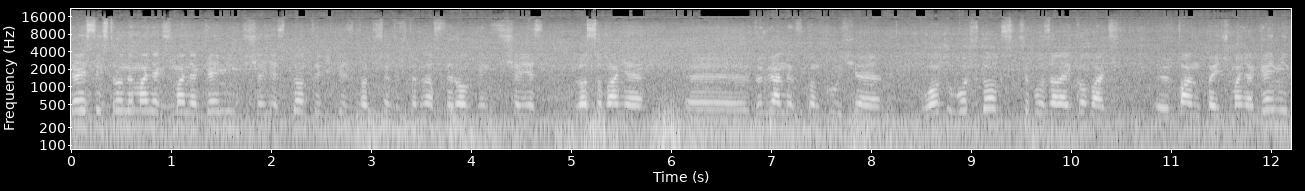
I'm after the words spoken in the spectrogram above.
Cześć, z tej strony Maniak z Maniak Gaming. Dzisiaj jest 5 lipiec 2014 rok, więc dzisiaj jest losowanie e, wygranych w konkursie Watch Dogs. Trzeba zalajkować e, fanpage Maniak Gaming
